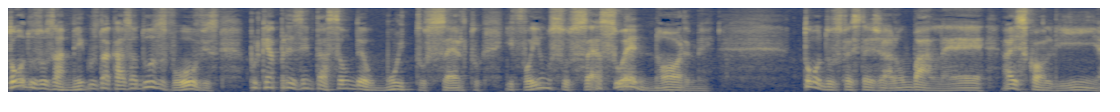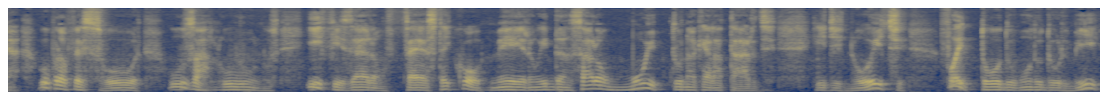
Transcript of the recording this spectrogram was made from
todos os amigos da casa dos Volves, porque a apresentação deu muito certo e foi um sucesso enorme. Todos festejaram o balé, a escolinha, o professor, os alunos e fizeram festa e comeram e dançaram muito naquela tarde. E de noite foi todo mundo dormir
